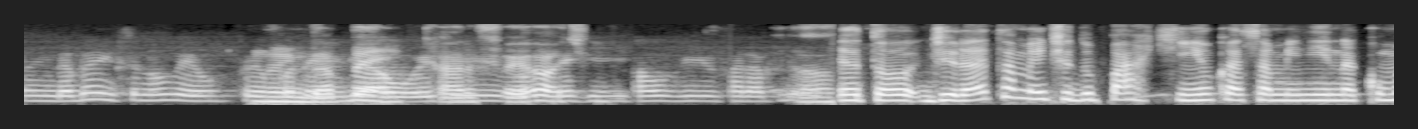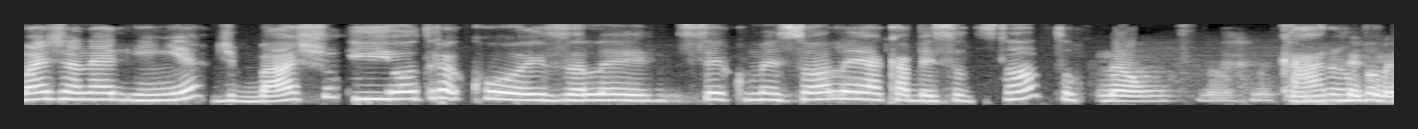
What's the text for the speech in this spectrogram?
ainda bem que você não viu. Pra eu Ainda bem, cara, foi ótimo. Ao vivo, maravilhoso. Eu tô diretamente do parquinho com essa menina com uma janelinha de baixo. E outra coisa, Lê, você começou a ler A Cabeça do Santo? Não, não comecei. Caramba,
